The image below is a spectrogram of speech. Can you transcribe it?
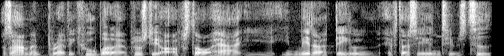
Og så har man Bradley Cooper, der pludselig opstår her i, i midterdelen efter cirka en times tid,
